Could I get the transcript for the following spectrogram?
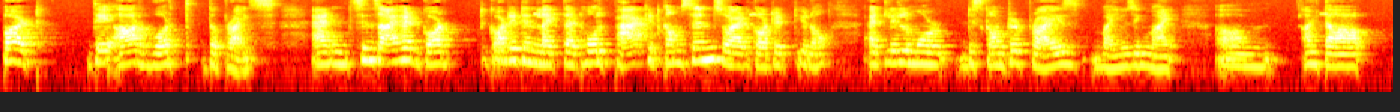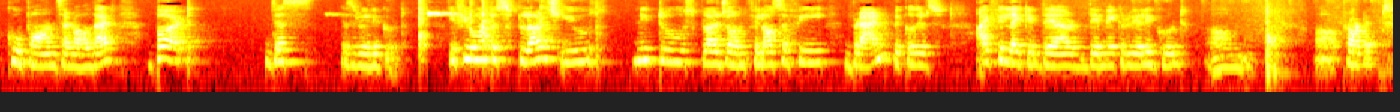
but they are worth the price. And since I had got got it in like that whole pack it comes in so I had got it you know at little more discounted price by using my um, Ulta coupons and all that. But this is really good. If you want to splurge you need to splurge on philosophy brand because it's I feel like it they are they make really good um, uh, product.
